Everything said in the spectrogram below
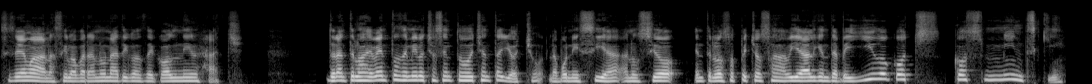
Así se llamaban asilo para lunáticos de Colney Hatch. Durante los eventos de 1888, la policía anunció entre los sospechosos había alguien de apellido Koz- Kosminski,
